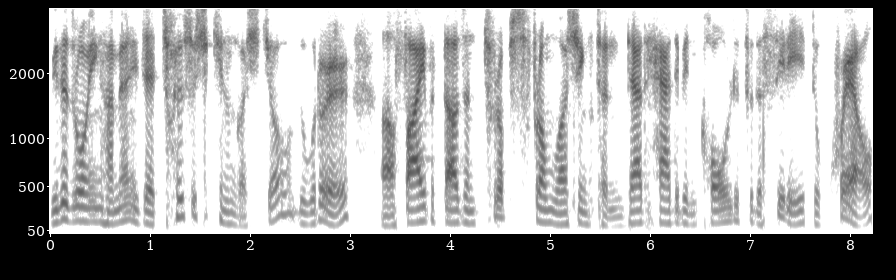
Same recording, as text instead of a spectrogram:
withdrawing 하면 이제 철수시키는 것이죠. 누구를 어, 5,000 troops from Washington that had been called to the city to quell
